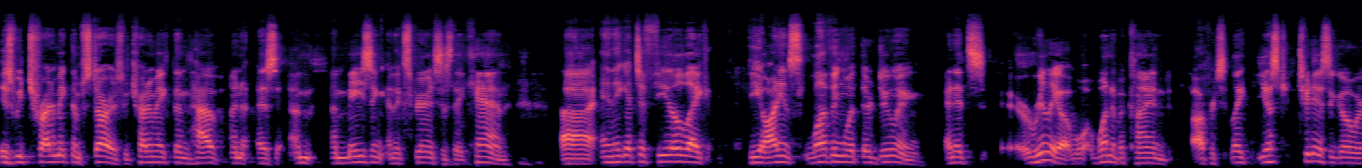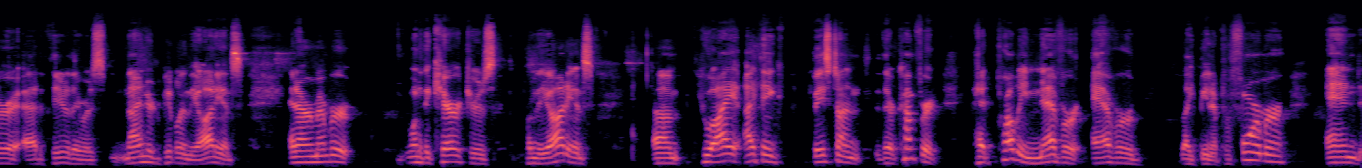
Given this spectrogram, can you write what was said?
is we try to make them stars. We try to make them have an as um, amazing an experience as they can, uh, and they get to feel like the audience loving what they're doing, and it's really a one of a kind opportunity. Like yesterday, two days ago, we were at a theater. There was 900 people in the audience, and I remember one of the characters from the audience, um, who I I think based on their comfort had probably never ever like being a performer and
